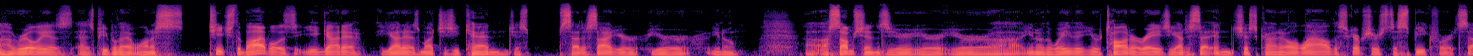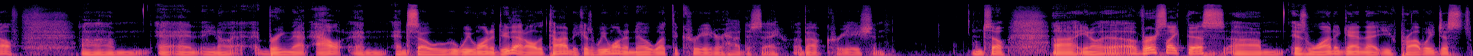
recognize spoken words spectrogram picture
uh, really as as people that want to teach the Bible is you gotta you gotta as much as you can just set aside your your you know uh, assumptions, your your your uh, you know the way that you're taught or raised. You got to set and just kind of allow the scriptures to speak for itself, um, and, and, you know bring that out. And and so we want to do that all the time because we want to know what the Creator had to say about creation. And so, uh, you know, a verse like this um, is one again that you probably just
